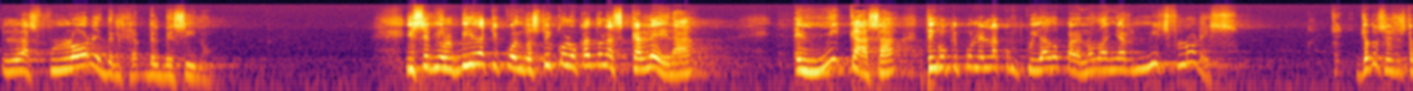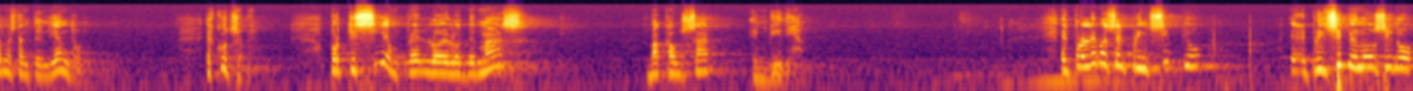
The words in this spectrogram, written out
las flores del, vecino. Y se me olvida que cuando estoy colocando la escalera, en mi casa tengo que ponerla con cuidado para no dañar mis flores. Yo no sé si usted me está entendiendo. Escúchame, porque siempre lo de los demás va a causar envidia. El problema es el principio el principio no, sino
